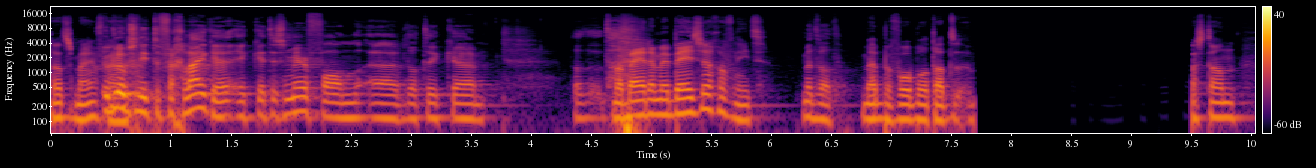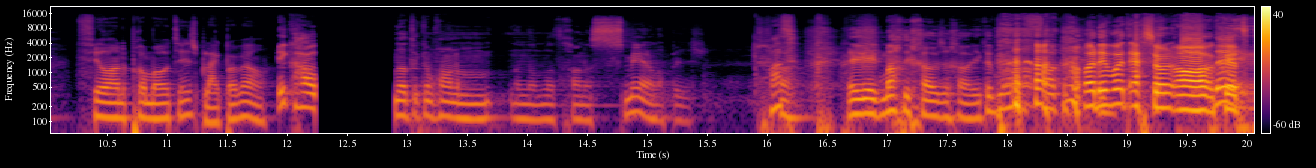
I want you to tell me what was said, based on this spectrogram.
dat is mijn Ik vraag. loop ze niet te vergelijken. Ik, het is meer van eh, dat ik... eh, dat, Maar ben je daarmee bezig of niet? met wat? Met bijvoorbeeld dat als dan veel aan het promoten is? Blijkbaar wel. Ik hou omdat ik hem gewoon een, omdat het gewoon een smeerlap is. Wat? Ik, ik mag die gozer gewoon. Ik heb die. Oh, dit wordt echt zo'n... Oh, Nee, kut.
